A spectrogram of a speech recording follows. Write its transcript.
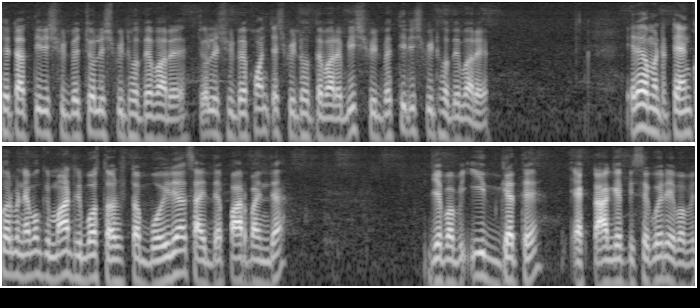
সেটা তিরিশ ফিট বা চল্লিশ ফিট হতে পারে, চল্লিশ ফিট বা পঞ্চাশ ফিট হতে পারে, বিশ ফিট বা তিরিশ ফিট হতে পারে। এরকম একটা ট্যাঙ্ক করবেন এবং কি মাটির বস্তাটা বইরা সাইড দিয়ে পার বাইন দেয়া যেভাবে ঈদ গেতে একটা আগে পিছে করে এভাবে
